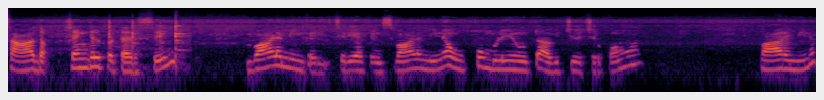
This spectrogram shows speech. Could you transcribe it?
சாதம் செங்கல்பட்டு அரிசி வாழை மீன் கறி. சரியா ஃப்ரெண்ட்ஸ் வாழை மீனை உப்பும் புளியும் விட்டு அவிச்சு வச்சுருக்கோம். பாறை மீனை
